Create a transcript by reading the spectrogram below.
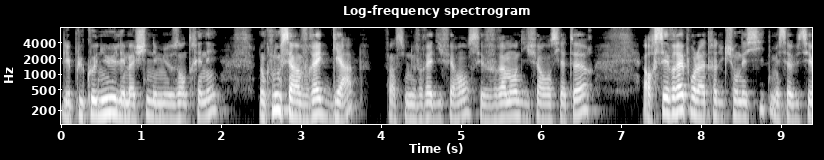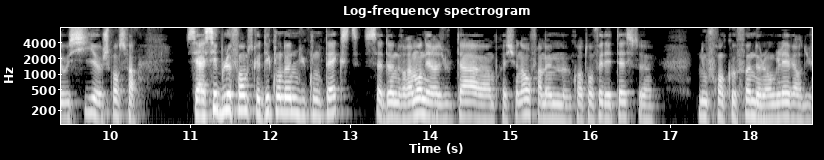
les plus connues, les machines les mieux entraînées. Donc nous, c'est un vrai gap. Enfin, c'est une vraie différence. C'est vraiment différenciateur. Alors c'est vrai pour la traduction des sites, mais c'est aussi, euh, je pense, enfin, c'est assez bluffant parce que dès qu'on donne du contexte, ça donne vraiment des résultats euh, impressionnants. Enfin, même quand on fait des tests nous francophones de l'anglais vers du,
